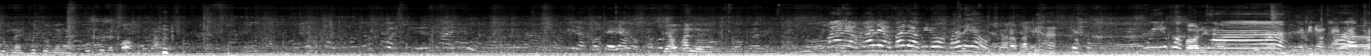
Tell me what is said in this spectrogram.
จุ่มนั้นคือจุ่มยังไงคือคือตะกล่องของทางแก้วพันหนึ่งมาแล้ว มาแล้ว มาแล้ว พี่น้อง มาแล้วแก้วละพันหนึ่งอุ้ยขอบคุณค่ะ ให้พี่น้องทานฝากไป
